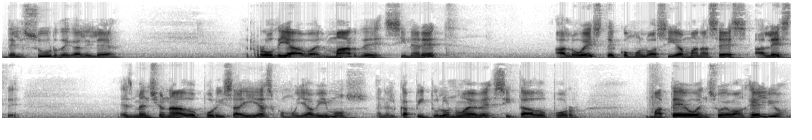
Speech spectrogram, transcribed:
del sur de Galilea. Rodeaba el mar de Cineret al oeste como lo hacía Manasés al este. Es mencionado por Isaías, como ya vimos en el capítulo 9, citado por Mateo en su Evangelio,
